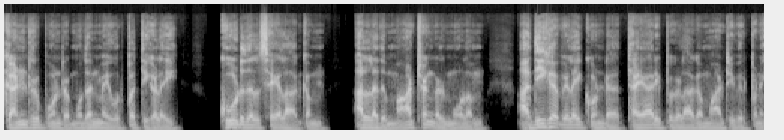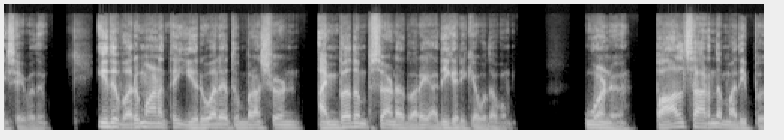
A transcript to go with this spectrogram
கன்று போன்ற முதன்மை உற்பத்திகளை கூடுதல் செயலாக்கம் அல்லது மாற்றங்கள் மூலம் அதிக விலை கொண்ட தயாரிப்புகளாக மாற்றி விற்பனை செய்வது. இது வருமானத்தை இருபது தும்பராஷன் ஐம்பது வரை அதிகரிக்க உதவும். ஒன்று பால் சார்ந்த மதிப்பு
